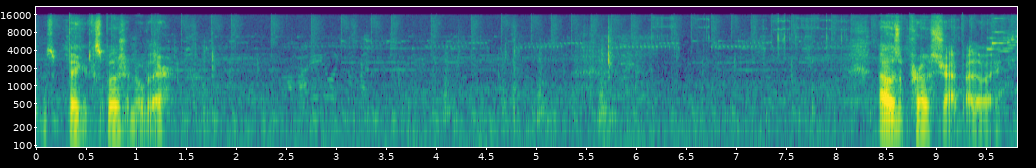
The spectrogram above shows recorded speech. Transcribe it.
There's a big explosion over there. That was a pro strat, by the way.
